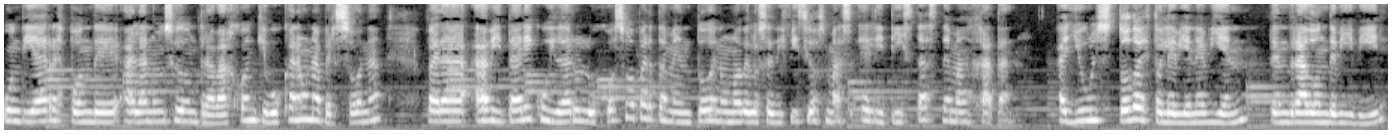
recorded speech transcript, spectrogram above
Un día responde al anuncio de un trabajo en que buscan a una persona para habitar y cuidar un lujoso apartamento en uno de los edificios más elitistas de Manhattan. A Jules todo esto le viene bien, tendrá donde vivir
